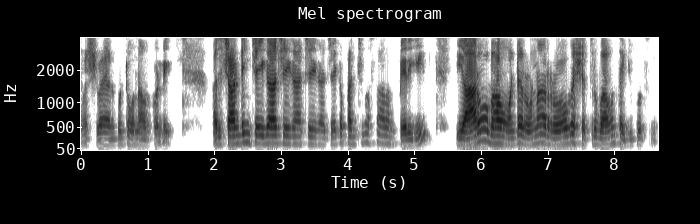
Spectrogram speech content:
నమ శివాయ అనుకుంటూ ఉన్నాం అనుకోండి అది చాంటింగ్ చేయగా చేయగా చేయగా చేయగా పంచమ స్థానం పెరిగి ఈ ఆరో భావం అంటే రుణ రోగ శత్రుభావం తగ్గిపోతుంది.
